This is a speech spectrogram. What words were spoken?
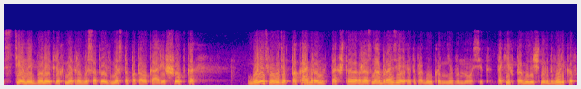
Стены более трех метров высотой, вместо потолка решетка. Гулять выводят по камерам, так что разнообразие эта прогулка не вносит. Таких прогулочных двориков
